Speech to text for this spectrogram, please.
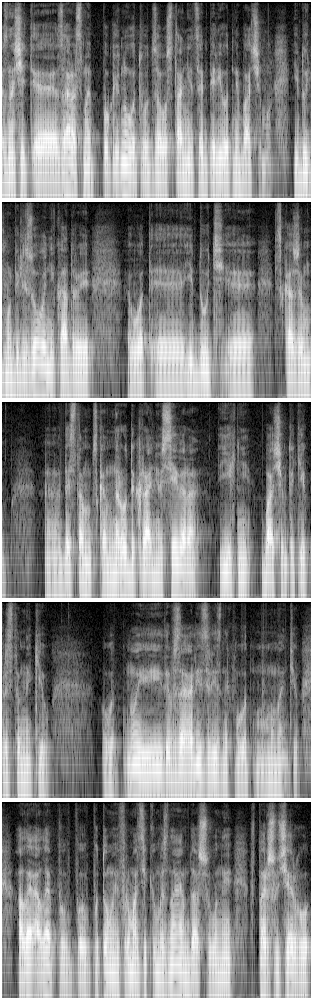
Значить, е, зараз ми поки ну от, от за останній цей період не бачимо. Ідуть мобілізовані кадрові, от, е, ідуть, е, скажімо, е, десь там скажімо, народи крайнього севера, їхні, бачимо таких представників. От. Ну і взагалі з різних от, моментів. Але, але по, по, по тому інформації, яку ми знаємо, да, що вони в першу чергу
